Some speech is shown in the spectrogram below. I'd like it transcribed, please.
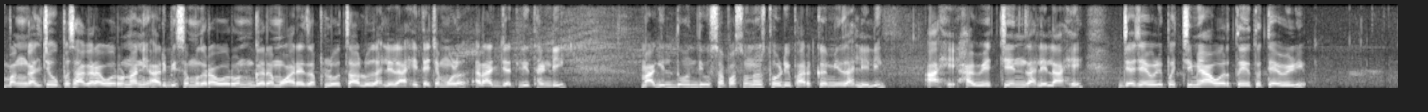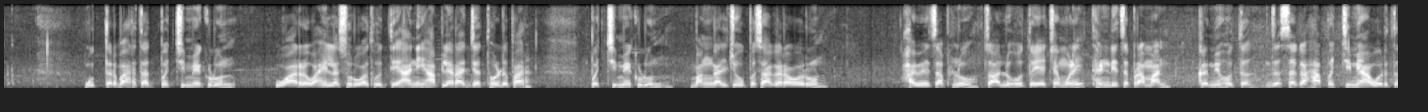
बंगालच्या उपसागरावरून आणि अरबी समुद्रावरून गरम वाऱ्याचा फ्लो चालू झालेला आहे. त्याच्यामुळं राज्यातली थंडी मागील दोन दिवसापासूनच थोडीफार कमी झालेली आहे. हवेत चेंज झालेला आहे. ज्या ज्यावेळी पश्चिमी आवर्त येतो त्यावेळी उत्तर भारतात पश्चिमेकडून वारं व्हायला सुरुवात होते आणि आपल्या राज्यात थोडंफार पश्चिमेकडून बंगालच्या उपसागरावरून हवेचा फ्लो चालू होतो. याच्यामुळे थंडीचं प्रमाण कमी होतं. जसं का हा पश्चिमी आवर्त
